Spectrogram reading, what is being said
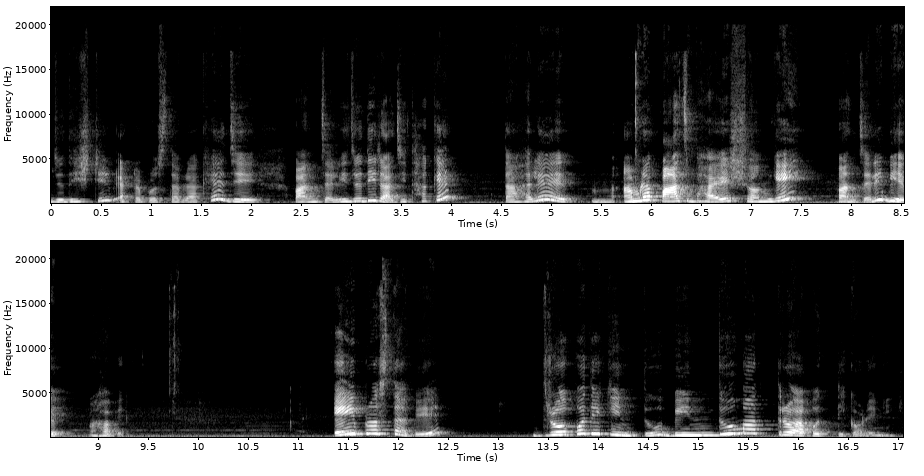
যুধিষ্ঠির একটা প্রস্তাব রাখে যে, পাঞ্চালি যদি রাজি থাকে, তাহলে আমরা পাঁচ ভাইয়ের সঙ্গেই পাঞ্চালি বিয়ে হবে। এই প্রস্তাবে দ্রৌপদী কিন্তু বিন্দুমাত্র আপত্তি করেনি।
